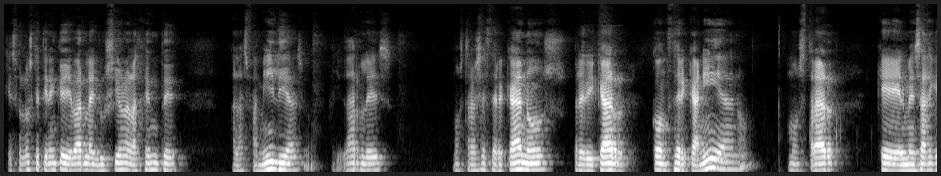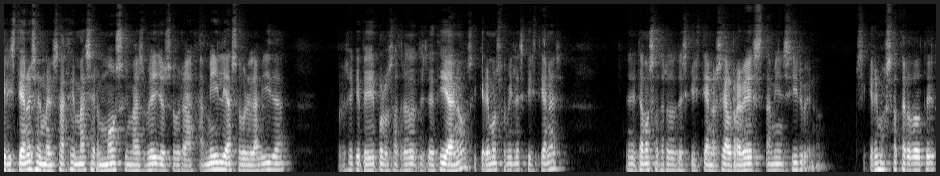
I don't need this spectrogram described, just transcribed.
que son los que tienen que llevar la ilusión a la gente, a las familias, ayudarles, mostrarse cercanos, predicar con cercanía, ¿no? mostrar que el mensaje cristiano es el mensaje más hermoso y más bello sobre la familia, sobre la vida. Por eso hay que pedir por los sacerdotes. Decía, ¿no? Si queremos familias cristianas, necesitamos sacerdotes cristianos. Y al revés también sirve, ¿no? Si queremos sacerdotes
